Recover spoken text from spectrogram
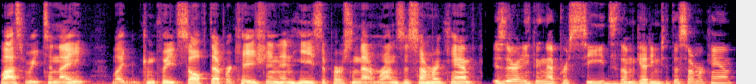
Last Week Tonight, like complete self-deprecation, and he's the person that runs the summer camp. Is there anything that precedes them getting to the summer camp?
